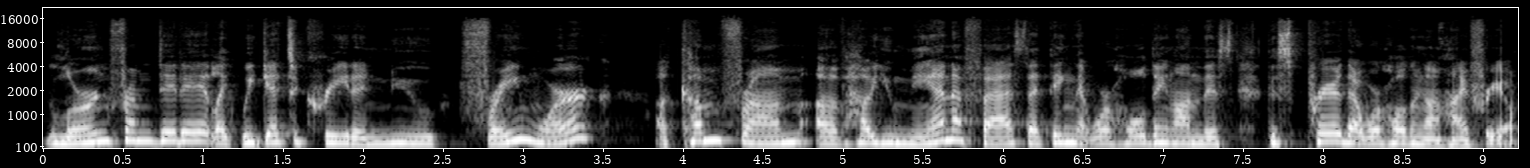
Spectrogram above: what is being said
learned from did it. Like we get to create a new framework a come from of how you manifest that thing that we're holding on this this prayer that we're holding on high for you.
